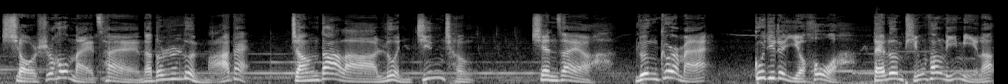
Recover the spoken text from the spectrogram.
小时候买菜那都是论麻袋，长大了论斤称，现在啊论个买。估计这以后啊得论平方厘米了。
